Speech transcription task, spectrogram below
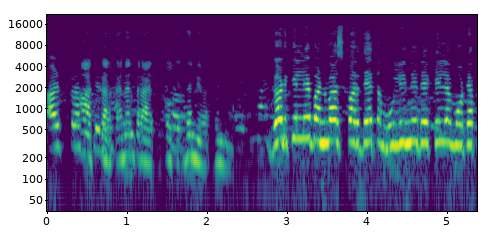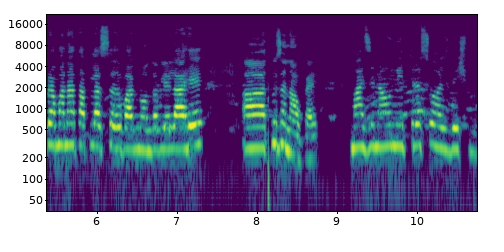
आर्ट क्राफ्ट केलं. करता नंतर आठ ओके धन्यवाद धन्यवाद. गड किल्ले बनवा स्पर्धेत मुलींनी देखील मोठ्या प्रमाणात आपला सहभाग नोंदवलेला आहे. अं, तुझं नाव काय? माझं नाव नेत्र सुहास देशमुख.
